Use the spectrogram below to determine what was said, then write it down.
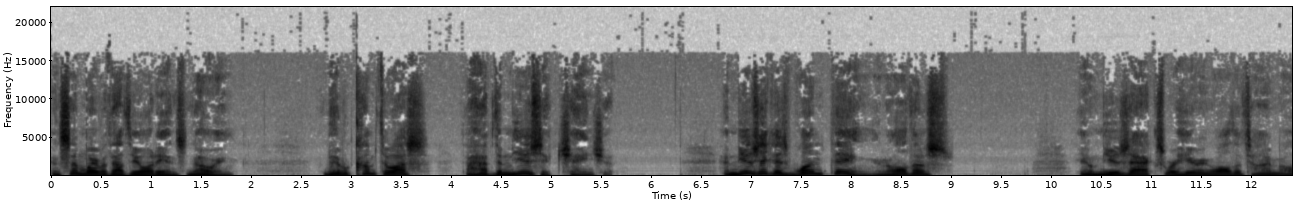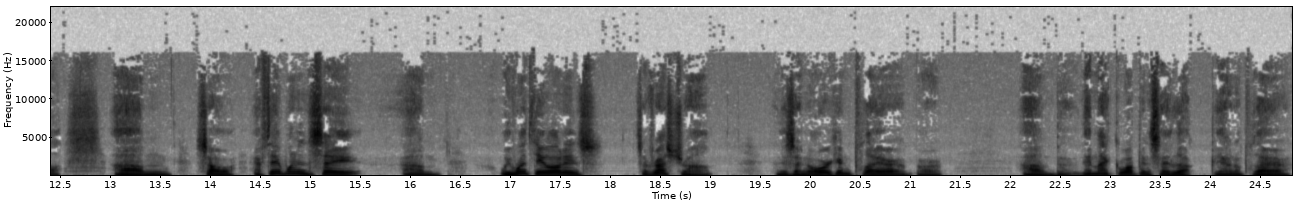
in some way without the audience knowing, they would come to us to have the music change it. And music is one thing, and all those you know, Muzaks we're hearing all the time. Um, so if they wanted to say, um, we want the audience, it's a restaurant, there's an organ player, or um, they might go up and say, look, piano player.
